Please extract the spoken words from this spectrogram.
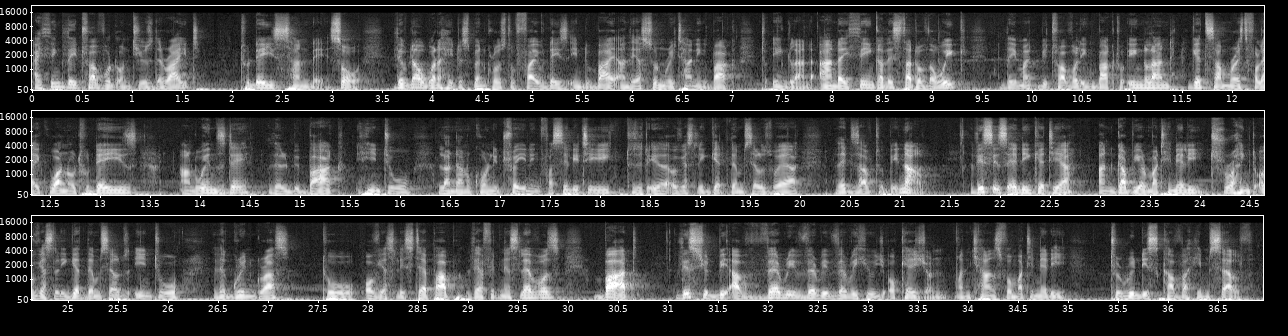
I think they traveled on Tuesday, right? Today is Sunday. So they've now gone ahead to spend close to five days in Dubai and they are soon returning back to England. And I think at the start of the week, they might be traveling back to England, get some rest for like one or two days. And Wednesday, they'll be back into London Colney training facility to uh, obviously get themselves where they deserve to be. Now, this is Eddie Nketiah and Gabriel Martinelli trying to obviously get themselves into the green grass to obviously step up their fitness levels. But this should be a very, very, very huge occasion and chance for Martinelli to rediscover himself.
